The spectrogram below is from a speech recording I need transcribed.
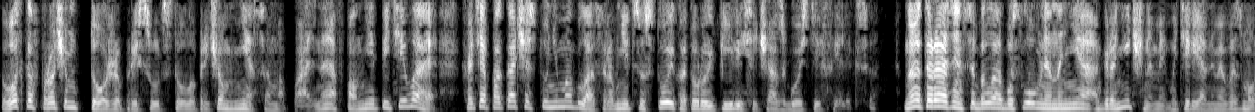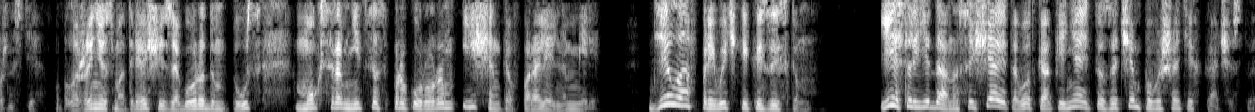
Водка, впрочем, тоже присутствовала, причем не самопальная, а вполне питьевая, хотя по качеству не могла сравниться с той, которую пили сейчас гости Феликса. Но эта разница была обусловлена не ограниченными материальными возможностями. По положению смотрящий за городом Туз мог сравниться с прокурором Ищенко в параллельном мире. Дело в привычке к изыскам. Если еда насыщает, а водка опьяняет, то зачем повышать их качество?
